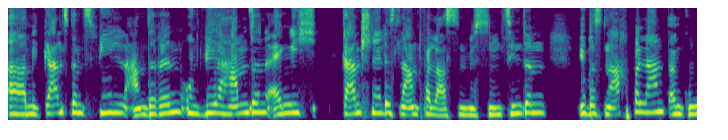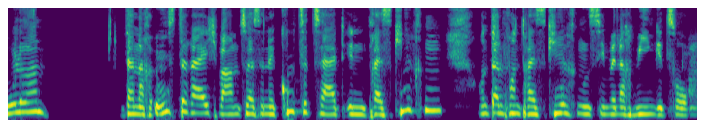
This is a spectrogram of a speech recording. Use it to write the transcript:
äh, mit ganz, ganz vielen anderen. Und wir haben dann eigentlich ganz schnell das Land verlassen müssen und sind dann übers Nachbarland Angola dann nach Österreich, waren zuerst eine kurze Zeit in Dreiskirchen und dann von Dreiskirchen sind wir nach Wien gezogen.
